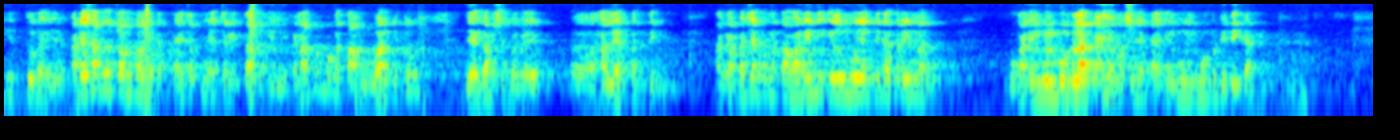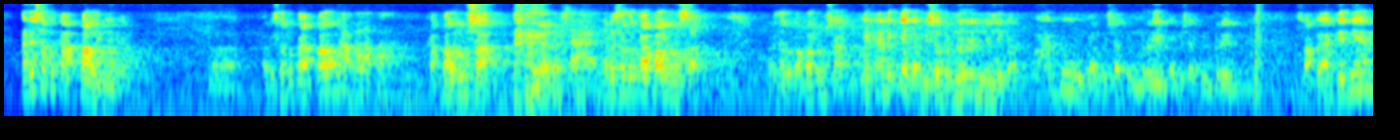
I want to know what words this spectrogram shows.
gitu kak ya ada satu contoh nih kak punya cerita begini kenapa pengetahuan itu dianggap sebagai eh, hal yang penting anggap aja pengetahuan ini ilmu yang kita terima. Bukan ilmu-ilmu gelap kak ya maksudnya kayak ilmu-ilmu pendidikan. Hmm. ada satu kapal ini kak. Eh, ada satu kapal. Kapal apa? kapal rusak. Kapal rusak. ada satu kapal rusak. Ada satu kapal rusak mekaniknya nggak bisa benerin ini kak. Waduh nggak bisa benerin nggak bisa benerin. Sampai akhirnya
